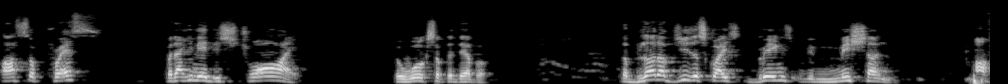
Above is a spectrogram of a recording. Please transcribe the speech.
or suppress, but that he may destroy the works of the devil. The blood of Jesus Christ brings remission of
